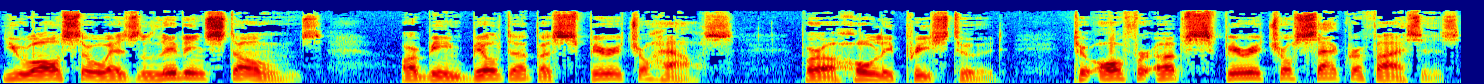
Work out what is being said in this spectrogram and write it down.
you also as living stones are being built up a spiritual house for a holy priesthood to offer up spiritual sacrifices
